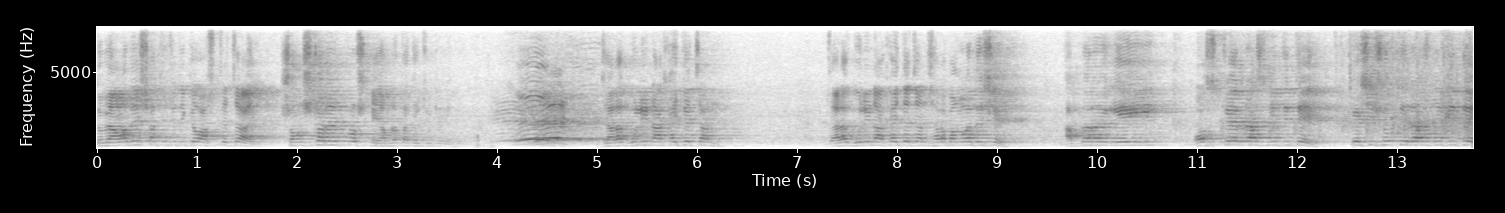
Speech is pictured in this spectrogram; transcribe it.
তবে আমাদের সাথে যদি কেউ আসতে চায়, সংস্কারের প্রশ্নে আমরা তাকে জুটে নিব। যারা গুলি না খাইতে চান, যারা গুলি না খাইতে চান সারা বাংলাদেশে, আপনারা এই অস্ত্রের রাজনীতিতে পেশি শক্তির রাজনীতিতে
